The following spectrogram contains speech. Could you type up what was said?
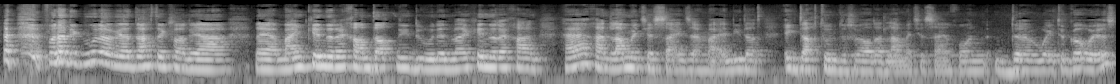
Voordat ik moeder werd, dacht ik van ja, nou ja, mijn kinderen gaan dat niet doen. En mijn kinderen gaan, hè, gaan lammetjes zijn, zeg maar. En niet dat, ik dacht toen dus wel dat lammetjes zijn gewoon the way to go is.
